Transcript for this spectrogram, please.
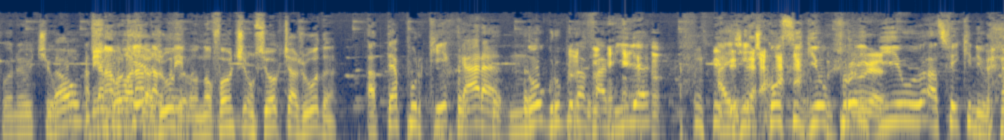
Foi nenhum tio. Não? Até que te namorada, ajuda, prima. não foi um, um senhor que te ajuda. Até porque, cara, no grupo da família a gente conseguiu proibir as fake news.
